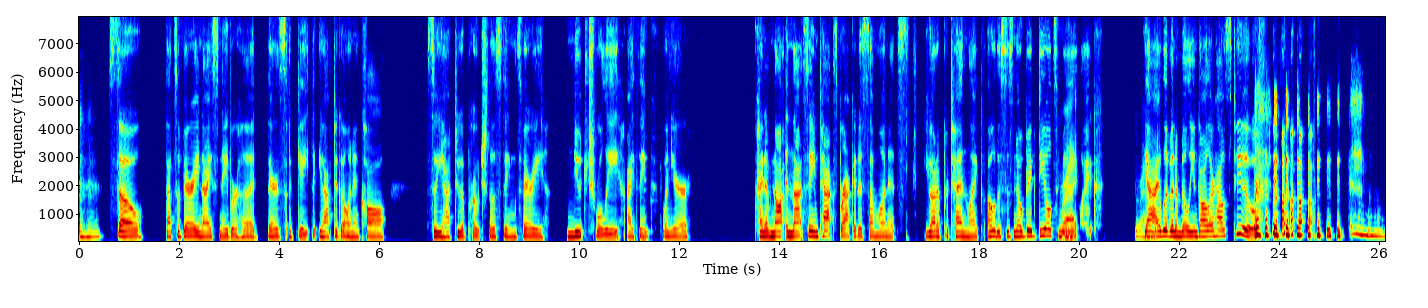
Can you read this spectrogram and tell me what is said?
Mm-hmm. so that's a very nice neighborhood. There's a gate that you have to go in and call. So you have to approach those things very neutrally i think when you're kind of not in that same tax bracket as someone it's you got to pretend like oh this is no big deal to me Right. like Right. yeah i live in a million dollar house too oh,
